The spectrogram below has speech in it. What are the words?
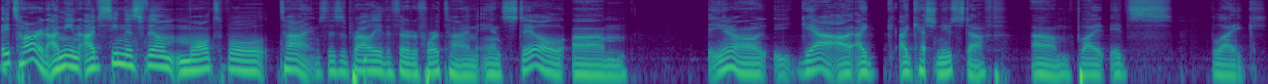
it's hard. I mean, I've seen this film multiple times. This is probably the third or fourth time, and still, um, you know, yeah, I I, I catch new stuff, um, but it's like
